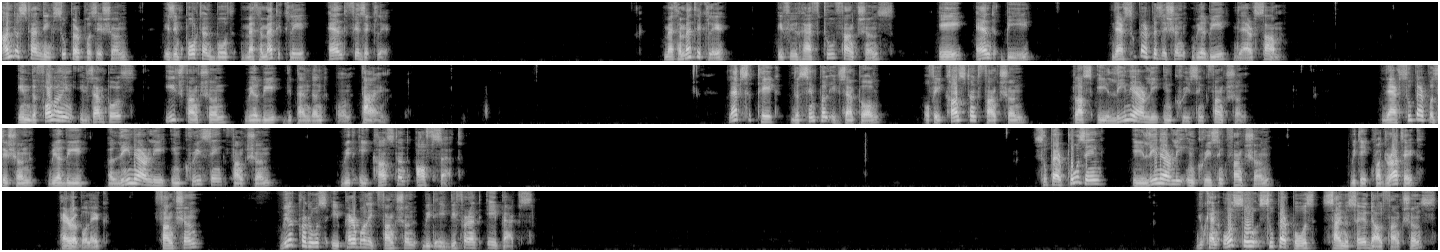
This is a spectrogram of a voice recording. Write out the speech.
understanding superposition is important both mathematically and physically. Mathematically, if you have two functions, a and b, their superposition will be their sum. In the following examples, each function will be dependent on time. Let's take the simple example of a constant function plus a linearly increasing function. Their superposition will be a linearly increasing function with a constant offset. Superposing a linearly increasing function with a quadratic, parabolic, function will produce a parabolic function with a different apex. You can also superpose sinusoidal functions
